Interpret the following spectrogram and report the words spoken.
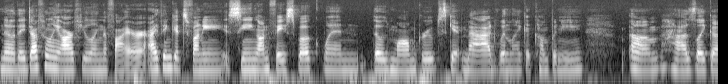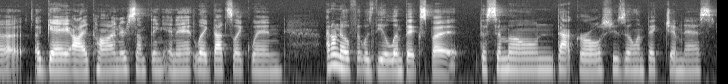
No, they definitely are fueling the fire. I think it's funny seeing on Facebook when those mom groups get mad when like a company um, has like a, a gay icon or something in it. Like that's like when I don't know if it was the Olympics, but the Simone, that girl, she's an Olympic gymnast,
